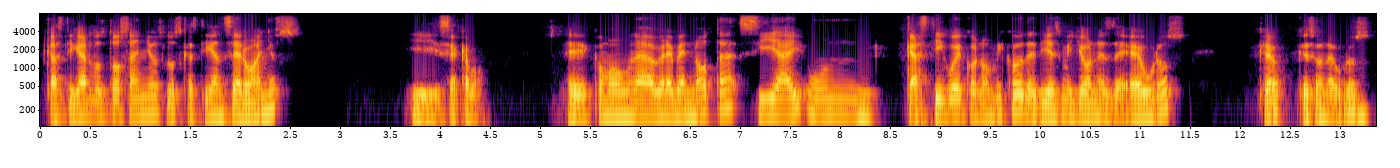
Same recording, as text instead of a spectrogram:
castigar los dos años, los castigan cero años y se acabó. Eh, como una breve nota, si hay un castigo económico de 10 millones de euros, creo que son euros.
